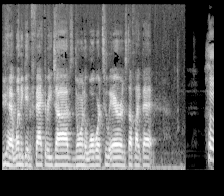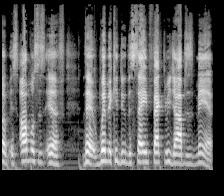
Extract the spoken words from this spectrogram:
You had women getting factory jobs during the World War II era and stuff like that. It's almost as if that women can do the same factory jobs as men.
